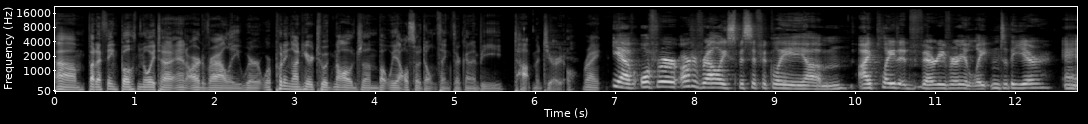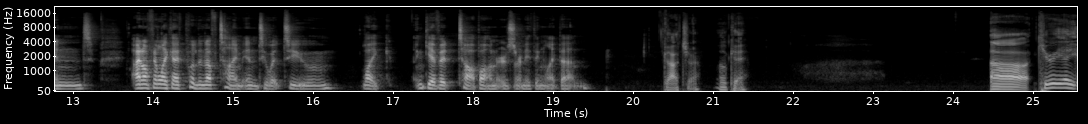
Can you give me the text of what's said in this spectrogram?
Um, but I think both Noita and Art of Rally we're we're putting on here to acknowledge them, but we also don't think they're going to be top material, right? Yeah, well, for Art of Rally specifically, um, I played it very, very late into the year, and I don't feel like I've put enough time into it to like give it top honors or anything like that. Gotcha. Okay. Uh, Kyrie,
